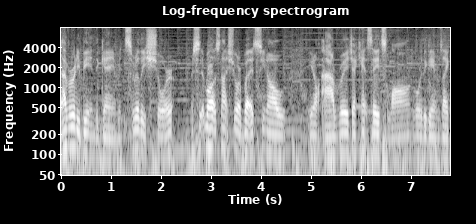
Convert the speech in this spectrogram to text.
I've already beaten the game. It's really short. It's, well, it's not short, but it's you know, you know, average. I can't say it's long or the game's like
